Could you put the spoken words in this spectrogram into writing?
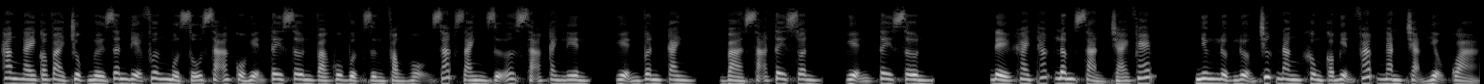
Hàng ngày có vài chục người dân địa phương một số xã của huyện Tây Sơn và khu vực rừng phòng hộ giáp danh giữa xã Canh Liên, huyện Vân Canh và xã Tây Xuân, huyện Tây Sơn để khai thác lâm sản trái phép, nhưng lực lượng chức năng không có biện pháp ngăn chặn hiệu quả.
